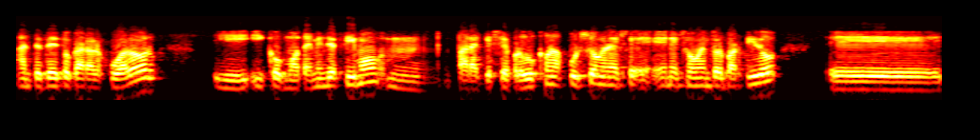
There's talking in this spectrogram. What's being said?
antes de tocar al jugador y, como también decimos, mm, para que se produzca una expulsión en ese, en ese momento del partido, eh,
